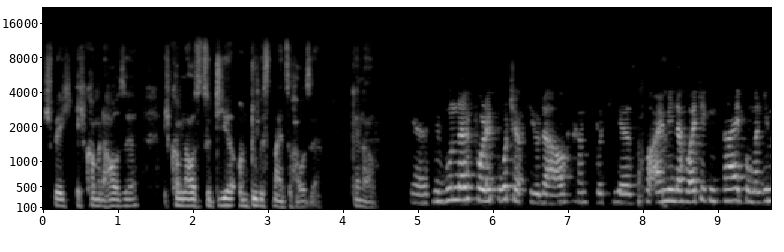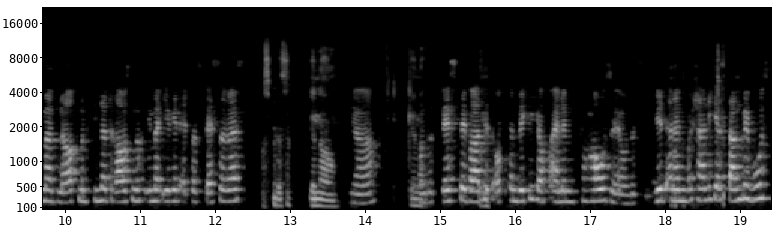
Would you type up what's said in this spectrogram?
sprich, ich komme nach Hause, ich komme nach Hause zu dir und du bist mein Zuhause. Genau. Ja, das ist eine wundervolle Botschaft, die du da auch transportierst. Vor allem in der heutigen Zeit, wo man immer glaubt, man findet draußen noch immer irgendetwas Besseres. Was besser. Genau, Ja, genau, und das Beste wartet oft dann wirklich auf einem zu Hause. Und es wird einem wahrscheinlich erst dann bewusst,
